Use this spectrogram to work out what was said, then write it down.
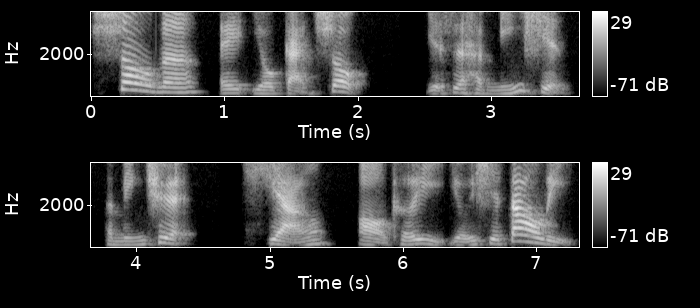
受呢，诶，有感受，也是很明显、很明确。想哦，可以有一些道理，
